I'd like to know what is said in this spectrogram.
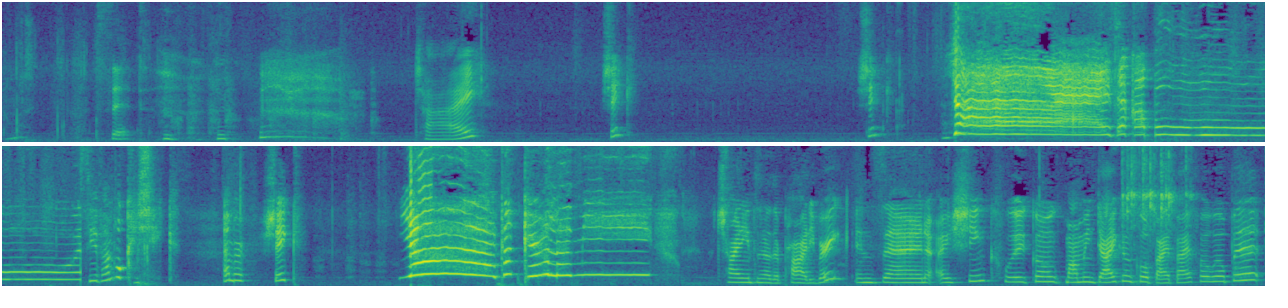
Come on. Sit. Chai. Shake. Shake. Yay! a boy! See if Ember can shake. Ember, shake. Yeah! Good girl, Emmy! Chai needs another potty break. And then I think we go, mom and dad gonna go bye-bye for a little bit.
